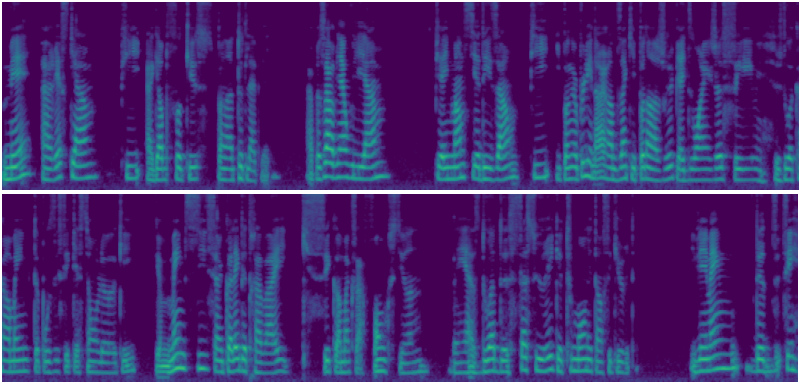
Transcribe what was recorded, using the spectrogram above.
Mais elle reste calme, puis elle garde focus pendant toute l'appel. Après ça, elle revient à William, puis elle demande s'il y a des armes, puis il pogne un peu les nerfs en disant qu'il est pas dangereux, puis elle dit Ouais, je sais, mais je dois quand même te poser ces questions-là, ok? Même si c'est un collègue de travail qui sait comment que ça fonctionne, ben elle se doit de s'assurer que tout le monde est en sécurité. Il vient même de di- tu sais,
